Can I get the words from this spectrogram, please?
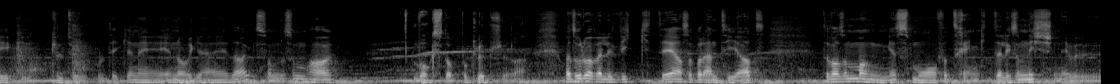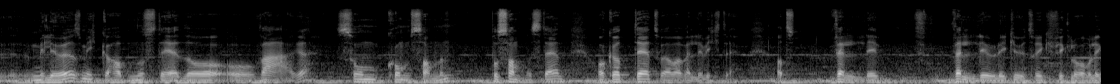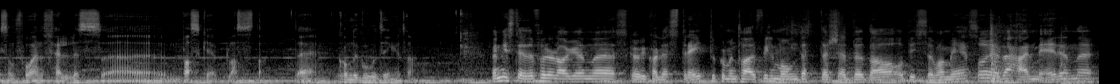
kulturpolitikken i, i Norge i dag, som, som har vokst opp på klubbskjula. Og jeg tror det var veldig viktig altså på den tida at det var så mange små fortrengte liksom, nisjemiljøer som ikke hadde noe sted å, å være, som kom sammen på samme sted. Og akkurat det tror jeg var veldig viktig. At veldig, veldig ulike uttrykk fikk lov å liksom få en felles uh, baskeplass. da. Det kom det gode ting ut av. Men i stedet for å lage en eh, skal vi kalle det streit dokumentarfilm om dette skjedde da og disse var med, så er det her mer en, eh,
